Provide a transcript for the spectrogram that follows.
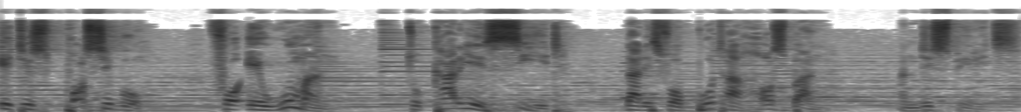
It is possible for a woman to carry a seed that is for both her husband and these spirits.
